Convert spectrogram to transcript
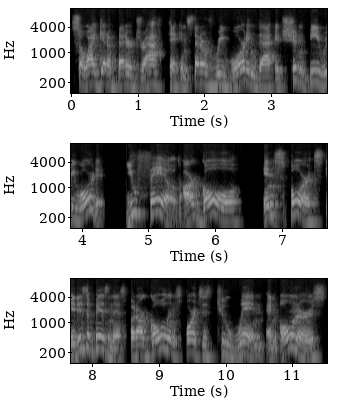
so I get a better draft pick. Instead of rewarding that, it shouldn't be rewarded. You failed. Our goal in sports, it is a business, but our goal in sports is to win. And owners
